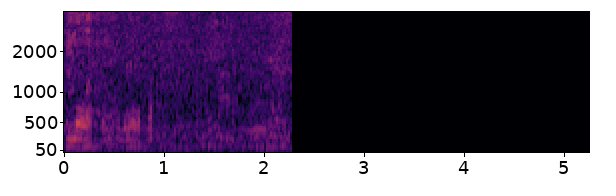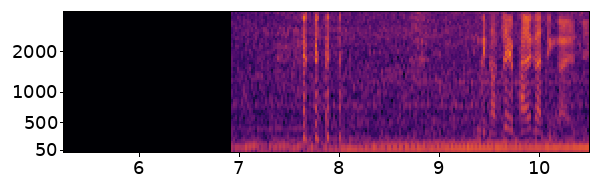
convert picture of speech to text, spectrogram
안 먹었어 먹을까? 근데 갑자기 밝아진 거 알지?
